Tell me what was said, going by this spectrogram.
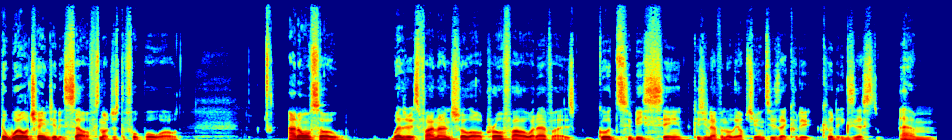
the world changing itself. It's not just the football world. And also, whether it's financial or profile or whatever, it's good to be seen because you never know the opportunities that could could exist um,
